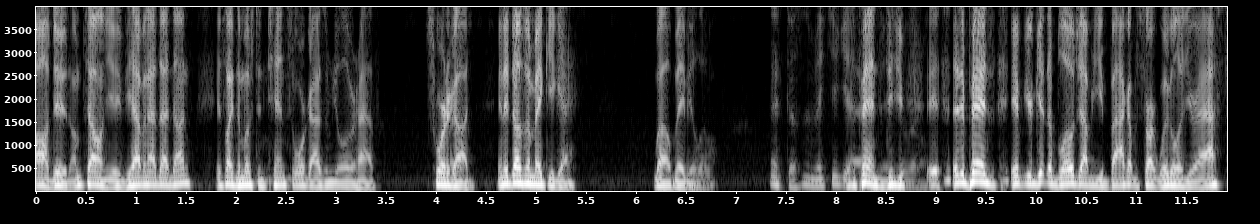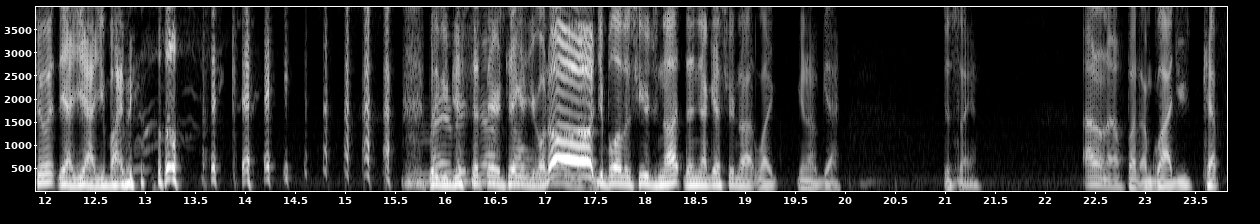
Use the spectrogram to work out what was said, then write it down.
Oh, dude, I'm telling you, if you haven't had that done, it's like the most intense orgasm you'll ever have. Swear to God, and it doesn't make you gay. Well, maybe a little. it doesn't make you gay. It depends. Did you? Maybe a little. It, it depends. If you're getting a blowjob and you back up and start wiggling your ass to it, yeah, yeah, you might be a little gay. But if you just sit there and take it, you're going, oh, and you blow this huge nut, then I guess you're not like, you know, gay. Just saying. I don't know. But I'm glad you kept.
